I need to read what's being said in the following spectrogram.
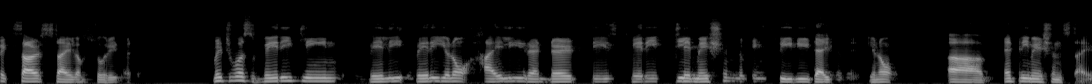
Pixar style of storytelling, which was very clean, very, very, you know, highly rendered, these very claymation looking 3D type you know, uh, animation style.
